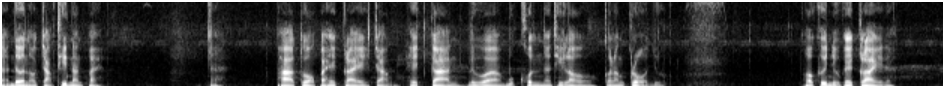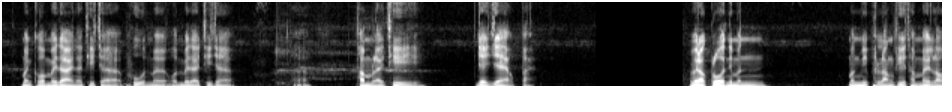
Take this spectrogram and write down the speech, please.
นะเดินออกจากที่นั้นไป พาตัวออกไปให้ไกลจากเหตุการณ์ หรือว่าบุคคลนะที่เรากำลังโกรธอยู่ พอคืนอยู่ใกล้ๆนะมันก็อดไม่ได้นะที่จะพูดไม่อดไม่ได้ที่จะทำอะไรที่แย่ๆออกไป เวลาโกรธนี่มันมันมีพลังที่ทำให้เรา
